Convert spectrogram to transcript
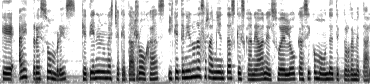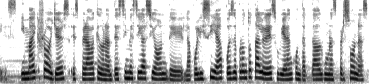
que hay tres hombres que tienen unas chaquetas rojas y que tenían unas herramientas que escaneaban el suelo casi como un detector de metales. Y Mike Rogers esperaba que durante esta investigación de la policía, pues de pronto tal vez hubieran contactado algún personas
